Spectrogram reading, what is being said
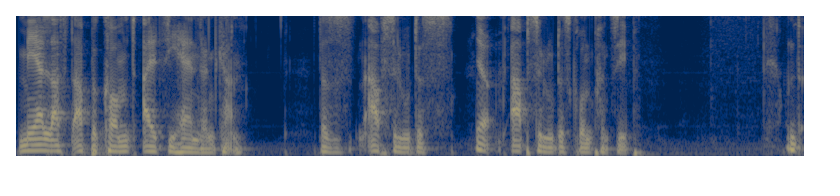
mehr Last abbekommt, als sie handeln kann. Das ist ein absolutes Ja. Absolutes Grundprinzip. Und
